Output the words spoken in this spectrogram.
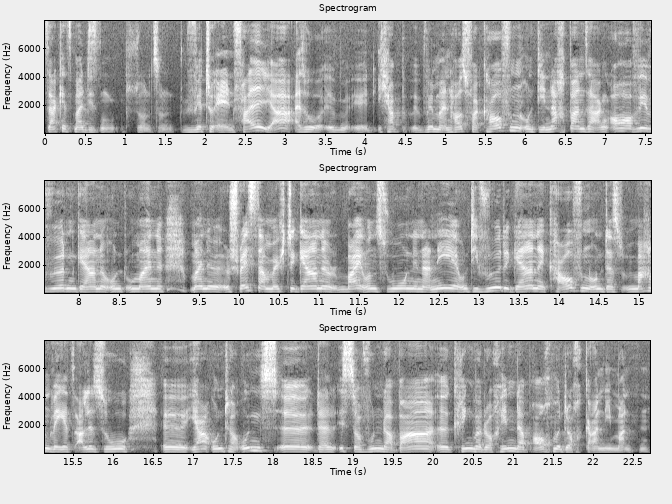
sag jetzt mal diesen so, so einen virtuellen Fall, ja, also ähm, ich hab, will mein Haus verkaufen und die Nachbarn sagen, oh, wir würden gerne und meine meine Schwester möchte gerne bei uns wohnen in der Nähe und die würde gerne kaufen und das machen wir jetzt alles so, äh, ja, unter uns, äh, da ist doch wunderbar, äh, kriegen wir doch hin, da brauchen wir doch gar niemanden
